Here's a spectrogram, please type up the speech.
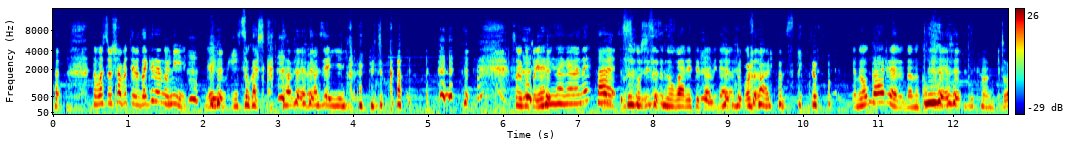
友達と喋ってるだけなのに忙しかったみたいな感じで家に帰るとか。そういうことをやりながらね、はい。少しずつ逃れてたみたいなところはありますけど。農家あるあるなのかもね。本当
